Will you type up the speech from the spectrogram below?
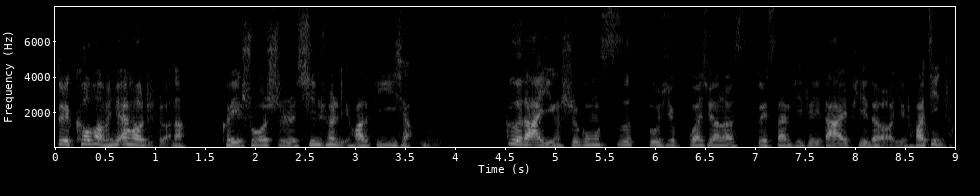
对科幻文学爱好者呢，可以说是新春礼花的第一响。各大影视公司陆续官宣了对《三体》这一大 IP 的影视化进程。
